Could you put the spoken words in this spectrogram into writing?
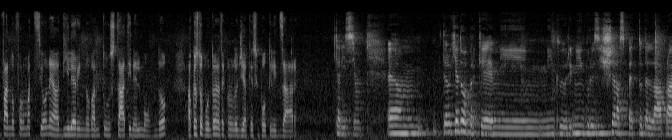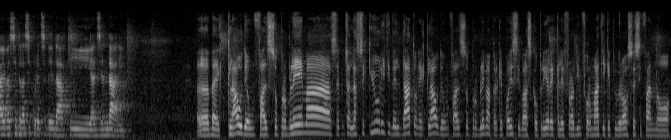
fanno formazione a dealer in 91 stati nel mondo. A questo punto è una tecnologia che si può utilizzare. Chiarissimo. Um, te lo chiedo perché mi, mi, incuriosisce l'aspetto della privacy e della sicurezza dei dati aziendali. Uh, beh, il cloud è un falso problema, se, cioè la security del dato nel cloud è un falso problema perché poi si va a scoprire che le frodi informatiche più grosse si fanno,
